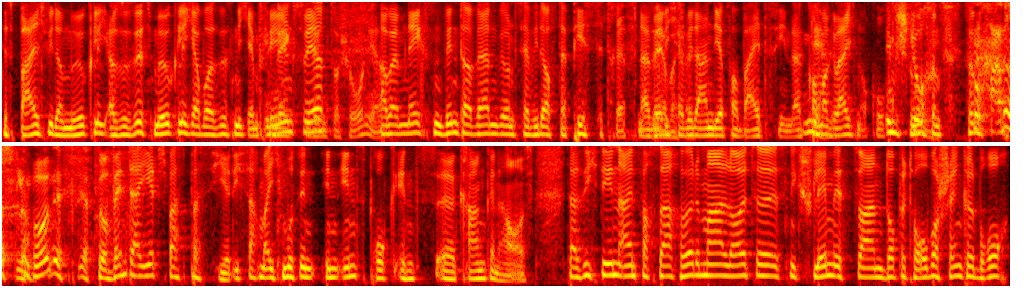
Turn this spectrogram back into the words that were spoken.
ist bald wieder möglich. Also es ist möglich, aber es ist nicht empfehlenswert. Winter schon, ja. Aber im nächsten Winter werden wir uns ja wieder auf der Piste treffen. Da Sehr werde ich ja wieder an dir vorbeiziehen. Da kommen Ja. wir gleich noch hoch. Im Zum, zum Abschluss. Ja. So, wenn da jetzt was passiert, ich sag mal, ich muss in, in Innsbruck ins äh, Krankenhaus, dass ich denen einfach sage, hört mal, Leute, ist nicht schlimm, ist zwar ein doppelter Oberschenkelbruch,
